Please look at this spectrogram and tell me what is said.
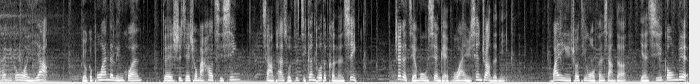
如果你跟我一样，有个不安的灵魂，对世界充满好奇心，想探索自己更多的可能性，这个节目献给不安于现状的你。欢迎收听我分享的延禧攻略。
